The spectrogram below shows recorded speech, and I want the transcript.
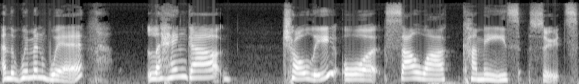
and the women wear lehenga choli or salwar kameez suits.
